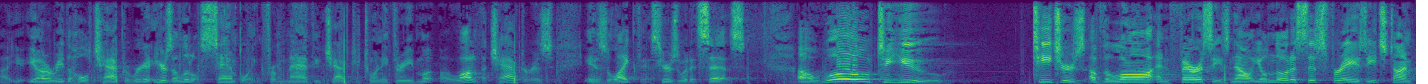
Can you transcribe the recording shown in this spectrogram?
Uh, you, you, ought to read the whole chapter. Gonna, here's a little sampling from Matthew chapter 23. A lot of the chapter is, is like this. Here's what it says uh, Woe to you, teachers of the law and Pharisees. Now, you'll notice this phrase each time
